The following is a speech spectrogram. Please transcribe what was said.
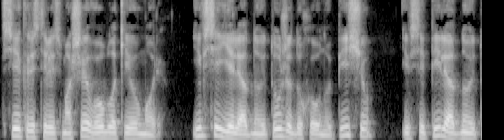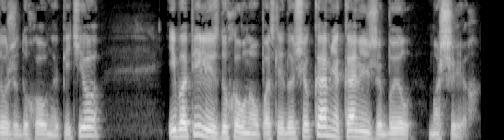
все крестились Маше в облаке и в море. И все ели одну и ту же духовную пищу, и все пили одно и то же духовное питье, ибо пили из духовного последующего камня, камень же был Машиах.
